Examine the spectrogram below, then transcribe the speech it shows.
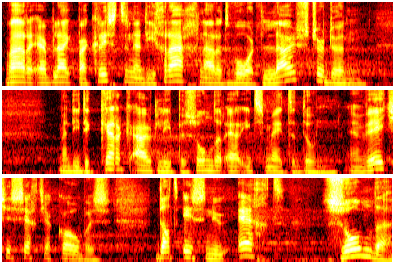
Waren er blijkbaar christenen die graag naar het woord luisterden, maar die de kerk uitliepen zonder er iets mee te doen. En weet je, zegt Jacobus, dat is nu echt zonde.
